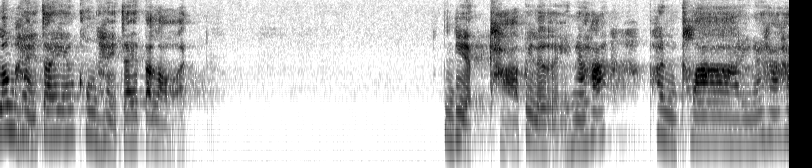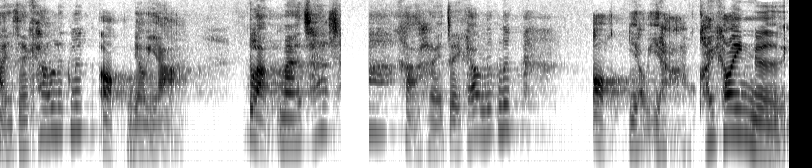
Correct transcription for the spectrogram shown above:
ลมหายใจยังคงหายใจตลอด เหยียดขาไปเลยนะคะผ่อนคลายนะคะหายใจเข้าลึกๆออกยาวๆ กลับมาช้าๆค่ะหายใจเข้าลึกๆออกยาวๆ ค่อยๆเงย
